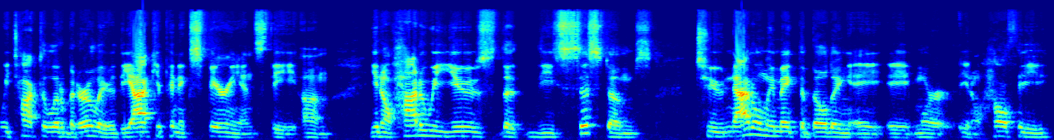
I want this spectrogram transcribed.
we talked a little bit earlier, the occupant experience, the um, you know, how do we use the these systems to not only make the building a, a more, you know, healthy,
